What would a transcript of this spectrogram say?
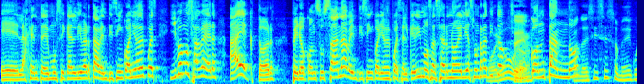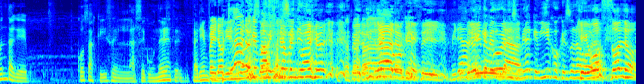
eh, la gente de Música en Libertad 25 años después y vamos a ver a Héctor, pero con Susana 25 años después, el que vimos hacer Noelia hace un ratito. Sí. contando... Cuando decís eso me doy cuenta que cosas que hice en la secundaria est- estarían Pero cumpliendo claro que esos pasaron 25 años. Pero claro que sí. Mirá, ¿Pero mirá qué te mirá qué viejos que son que ahora. vos solo,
